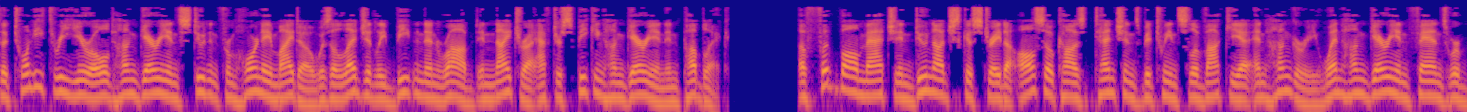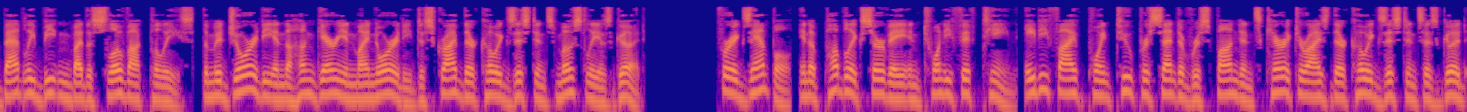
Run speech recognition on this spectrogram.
The 23-year-old Hungarian student from Horné Mýto was allegedly beaten and robbed in Nitra after speaking Hungarian in public. A football match in Dunajska Streda also caused tensions between Slovakia and Hungary when Hungarian fans were badly beaten by the Slovak police. The majority and the Hungarian minority describe their coexistence mostly as good. For example, in a public survey in 2015, 85.2% of respondents characterized their coexistence as good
